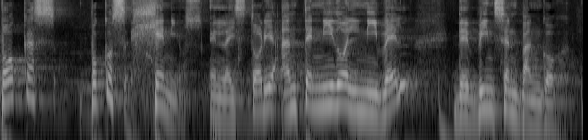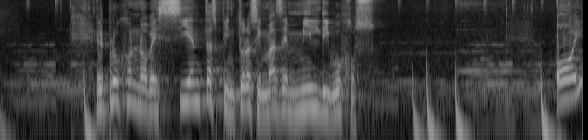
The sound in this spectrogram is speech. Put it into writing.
Pocos genios en la historia han tenido el nivel de Vincent Van Gogh. Él produjo 900 pinturas y más de mil dibujos. Hoy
